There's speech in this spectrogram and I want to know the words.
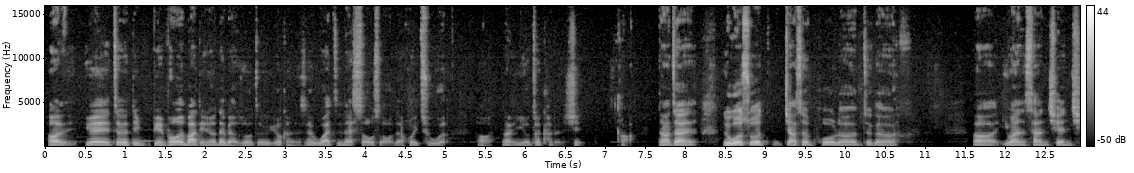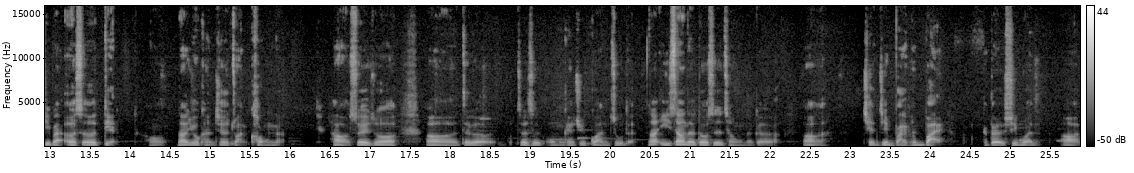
啊，因为这个点贬破二十八点六，代表说这个有可能是外资在收手在汇出了啊，那也有这可能性。好，那在如果说假设破了这个呃一万三千七百二十二点哦，那有可能就是转空了。好，所以说，呃，这个这是我们可以去关注的。那以上的都是从那个啊前进百分百的新闻啊，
